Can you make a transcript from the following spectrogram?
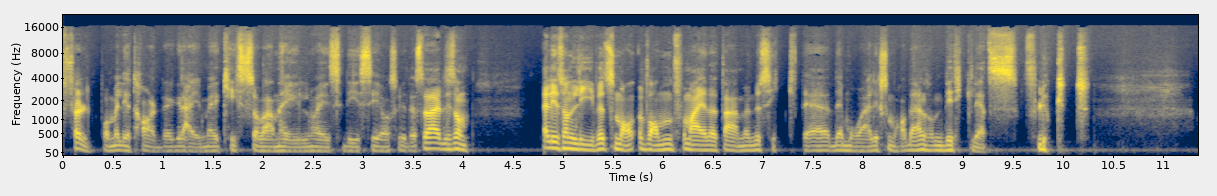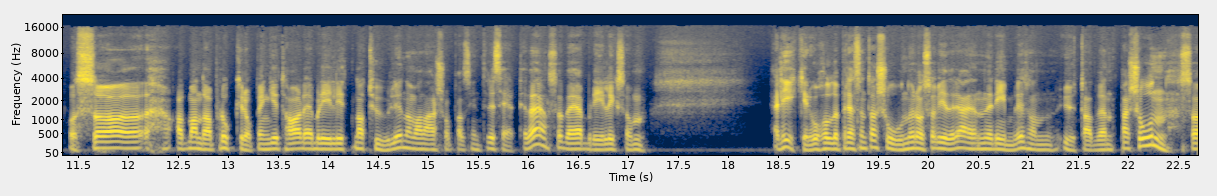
fulgt på med litt hardere greier med Kiss og Van Halen og ACDC og så videre. Så det er litt sånn det er litt sånn livets vann for meg, dette her med musikk. Det, det må jeg liksom ha. Det er en sånn virkelighetsflukt. Og så At man da plukker opp en gitar, det blir litt naturlig når man er såpass interessert i det. Så det blir liksom Jeg liker å holde presentasjoner osv. Jeg er en rimelig sånn utadvendt person. Så,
